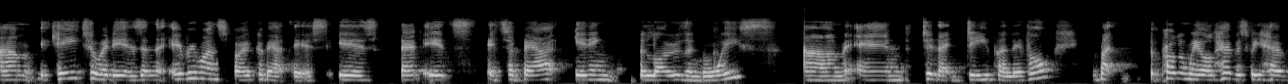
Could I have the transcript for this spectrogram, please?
Um, the key to it is, and everyone spoke about this, is that it's it's about getting below the noise um, and to that deeper level. But the problem we all have is we have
